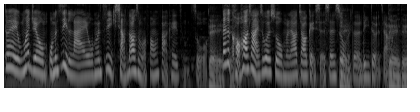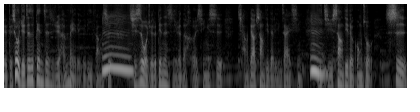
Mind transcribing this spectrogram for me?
对，我们会觉得我们我们自己来，我们自己想到什么方法可以怎么做。对，但是口号上还是会说我们要交给神，神是我们的 leader 这样。对对对，所以我觉得这是辩证神学很美的一个地方。是，嗯其实我觉得辩证神学的核心是强调上帝的临在性，以嗯及上帝的工作是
